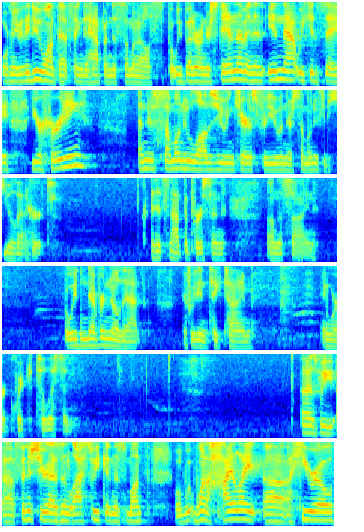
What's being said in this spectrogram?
or maybe they do want that thing to happen to someone else, but we better understand them. And in that, we can say, You're hurting, and there's someone who loves you and cares for you, and there's someone who could heal that hurt. And it's not the person on the sign. But we'd never know that if we didn't take time and weren't quick to listen. As we uh, finish here, as in last week and this month, we want to highlight uh, a hero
